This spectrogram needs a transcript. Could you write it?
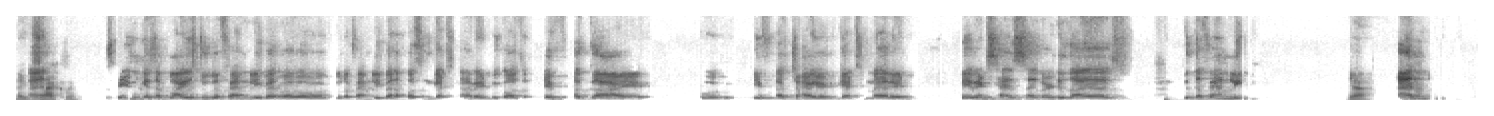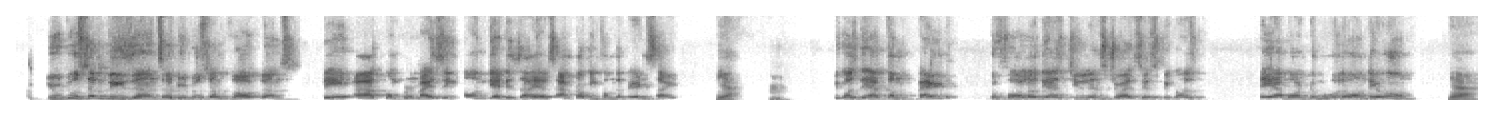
Exactly. And same case applies to the family when, uh, to the family when a person gets married because if a guy if a child gets married, parents have several desires with the family. Yeah. And due to some reasons or due to some problems, they are compromising on their desires. I'm talking from the parent side. Yeah. Because they are compelled to follow their children's choices because they are want to move on their own. Yeah.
